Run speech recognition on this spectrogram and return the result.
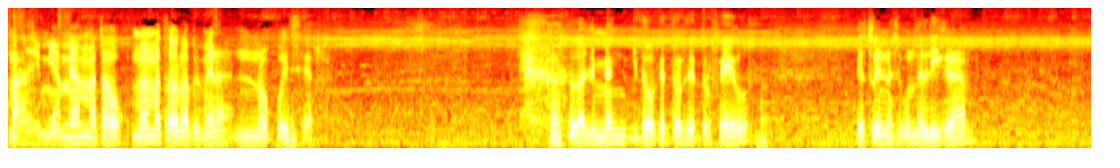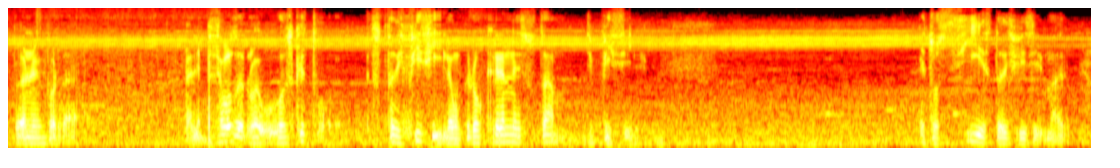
Madre mía, me han matado, me han matado la primera, no puede ser. vale, me han quitado 14 trofeos. Yo estoy en la segunda liga, pero no importa. Vale, empezamos de nuevo. Es que esto, esto está difícil, aunque no crean, esto está difícil. Esto sí está difícil, madre mía.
